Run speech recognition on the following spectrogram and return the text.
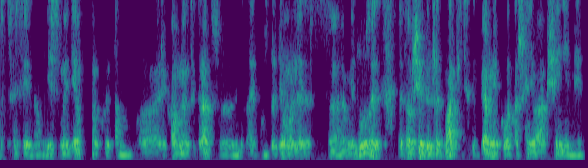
смысле, там, если мы делаем какую-то там э, рекламную интеграцию, не знаю, с Дудем или с э, Медузой, это вообще бюджет маркетинга, пиар никакого отношения вообще не имеет.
